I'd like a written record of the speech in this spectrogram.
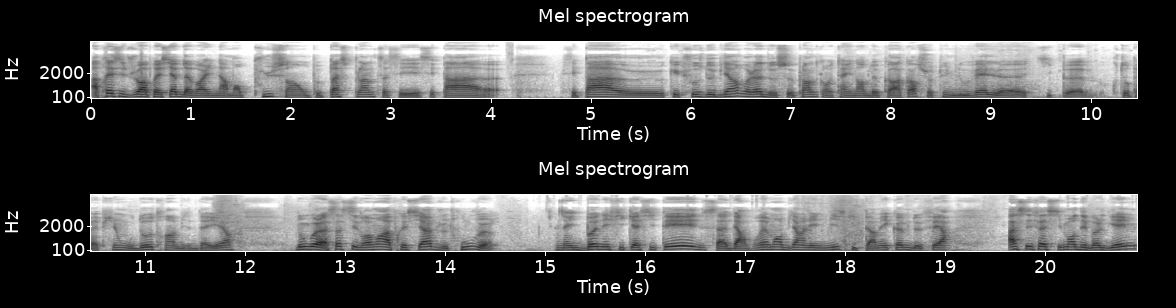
Après, c'est toujours appréciable d'avoir une arme en plus, hein, on peut pas se plaindre, ça c'est pas, euh, euh, quelque chose de bien, voilà, de se plaindre quand t'as une arme de corps à corps, surtout une nouvelle type couteau papillon ou d'autres, hein, d'ailleurs. Donc voilà, ça c'est vraiment appréciable, je trouve. On a une bonne efficacité, ça adhère vraiment bien à l'ennemi, ce qui te permet quand même de faire assez facilement des ball games.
